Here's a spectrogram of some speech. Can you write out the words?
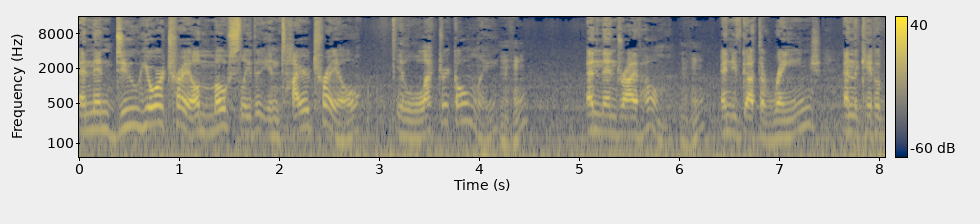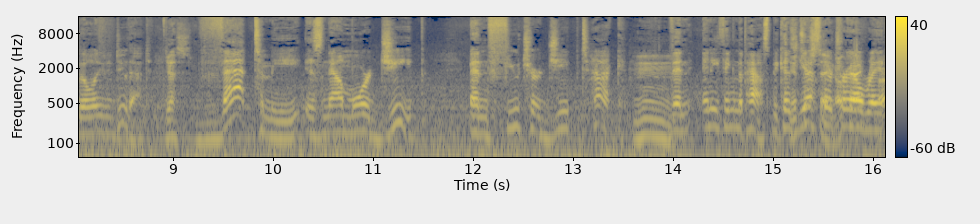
and then do your trail, mostly the entire trail, electric only, Mm-hmm. and then drive home. And you've got the range and the capability to do that. Yes. That to me is now more Jeep and future Jeep tech than anything in the past. Because yes, they're Mm. Trail Okay. rated,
